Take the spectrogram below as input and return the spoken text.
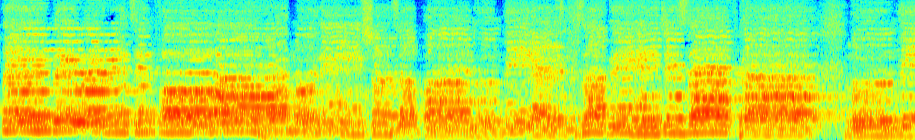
and they were written for admonitions upon whom the ends of the ages have come, whom the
